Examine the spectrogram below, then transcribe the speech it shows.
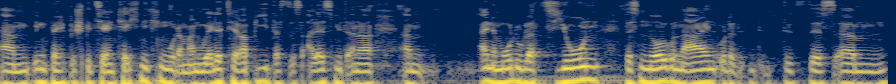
ähm, irgendwelche speziellen Techniken oder manuelle Therapie, dass das alles mit einer ähm, einer Modulation des neuronalen oder des, des ähm,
